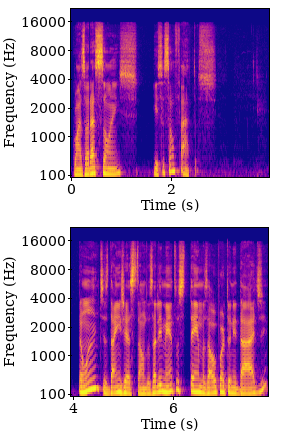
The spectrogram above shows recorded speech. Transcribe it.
com as orações. Isso são fatos. Então, antes da ingestão dos alimentos, temos a oportunidade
